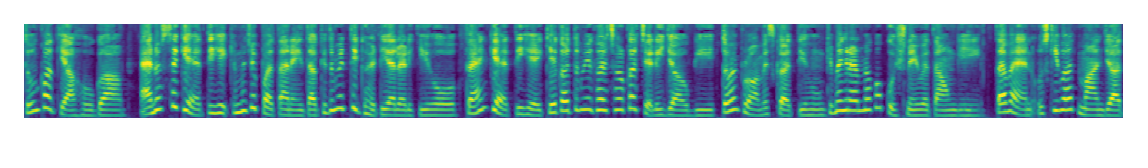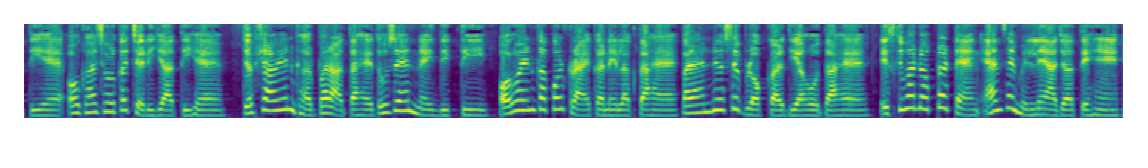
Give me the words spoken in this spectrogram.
तो उनका क्या होगा? एन उससे कहती है कि मुझे पता नहीं था कि तुम इतनी घटिया लड़की हो। फ़ैन कहती है की अगर तुम ये घर छोड़कर चली जाओगी तो मैं प्रॉमिस करती हूँ की मैं ग्रैंडमा को कुछ नहीं बताऊँगी। तब एन उसकी बात मान जाती है और घर छोड़कर चली जाती है। जब शायन घर पर आता है तो उसे एन नहीं दिखती और वो एन का कॉल ट्राई करने लगता है, पर एन ने उसे ब्लॉक कर दिया होता है। इसके बाद डॉक्टर टैंग एन से मिलने आ जाते हैं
